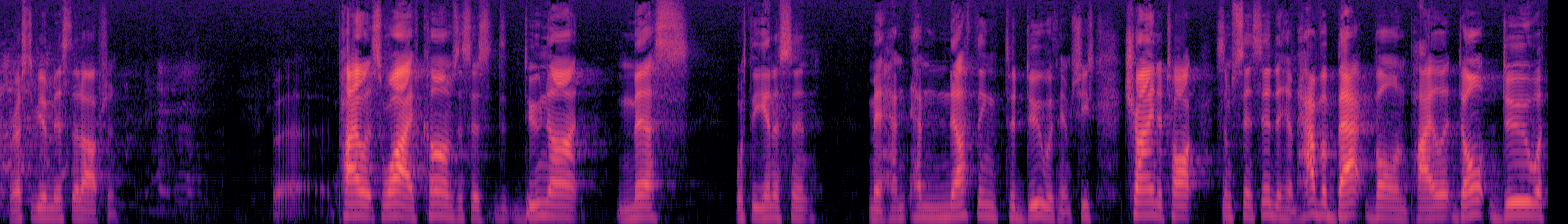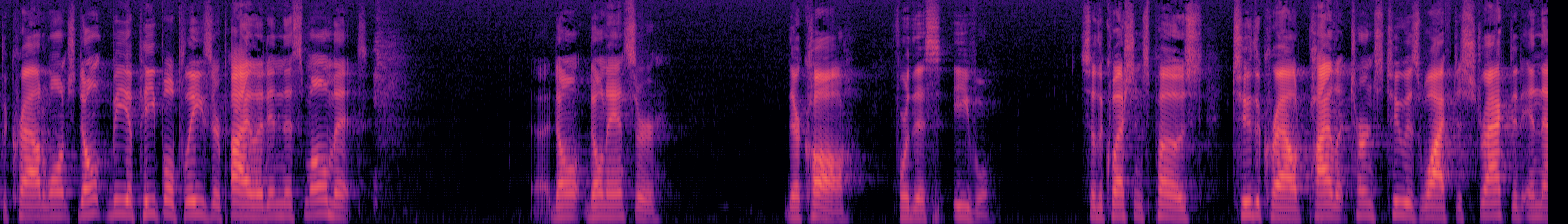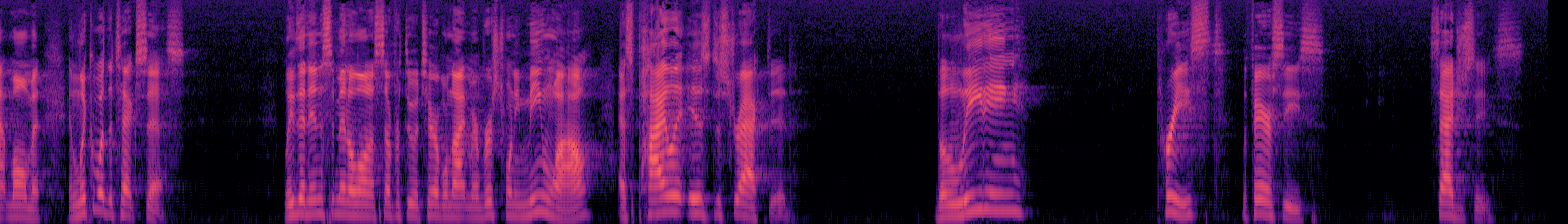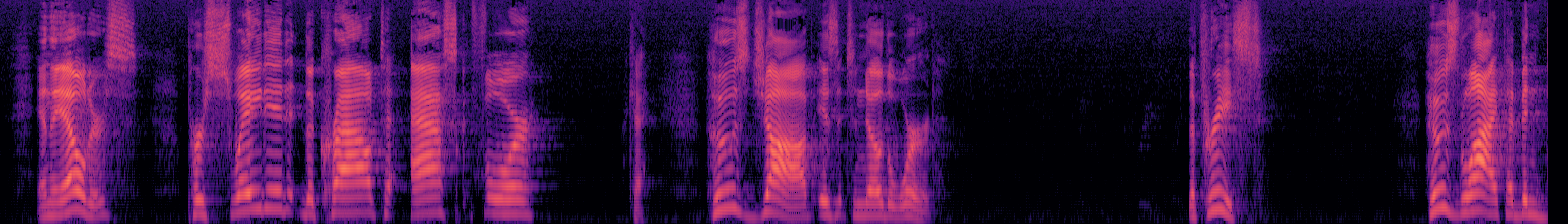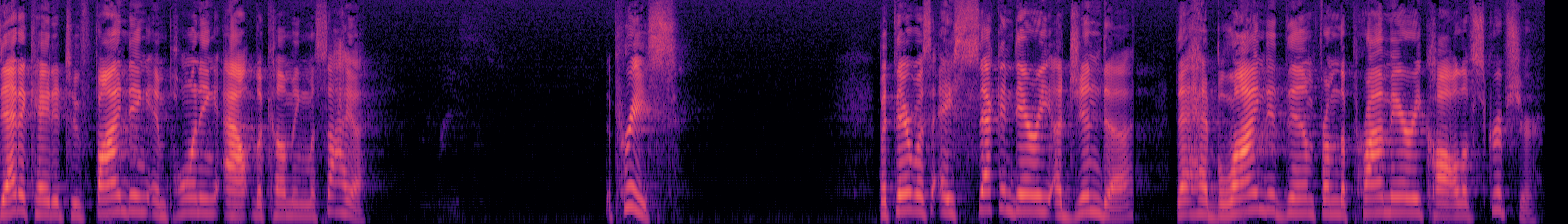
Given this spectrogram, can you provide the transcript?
The rest of you missed that option. Uh, Pilate's wife comes and says, Do not mess with the innocent man. Have, have nothing to do with him. She's trying to talk some sense into him. Have a backbone, Pilate. Don't do what the crowd wants. Don't be a people pleaser, Pilate, in this moment. Uh, don't, don't answer their call for this evil. So the question's posed to the crowd. Pilate turns to his wife, distracted in that moment. And look at what the text says Leave that innocent man alone and suffer through a terrible nightmare. Verse 20 Meanwhile, as Pilate is distracted, the leading priest, the Pharisees, Sadducees, and the elders persuaded the crowd to ask for okay, whose job is it to know the word? the priest, whose life had been dedicated to finding and pointing out the coming Messiah. The priest. But there was a secondary agenda that had blinded them from the primary call of Scripture.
